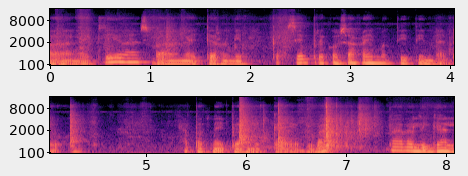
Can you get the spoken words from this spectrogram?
barangay clearance, barangay permit. Siyempre, kung saan kayo magtitinda doon, dapat may permit kayo, di ba? Para legal.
